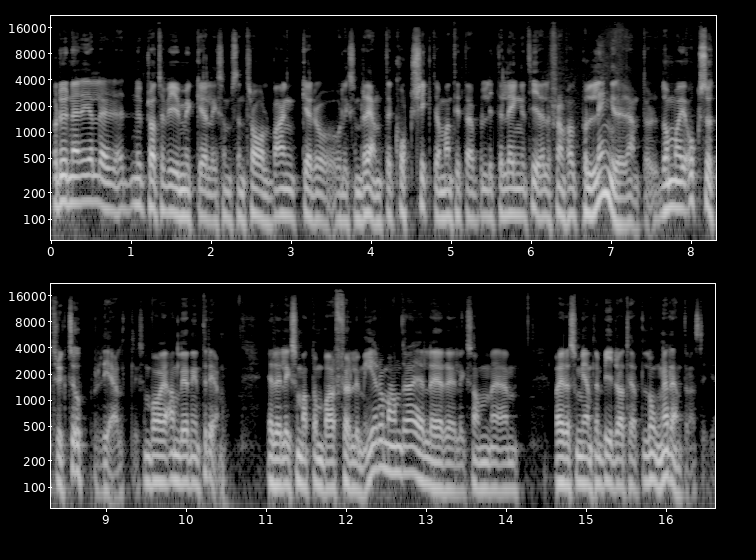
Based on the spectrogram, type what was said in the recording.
Och du, när det gäller, nu pratar vi ju mycket liksom centralbanker och, och liksom räntor kortsiktigt. Om man tittar på lite längre tid, eller framförallt på längre räntor. De har ju också tryckts upp rejält. Liksom, vad är anledningen till det? Är det liksom att de bara följer med de andra eller är det liksom, eh, vad är det som egentligen bidrar till att långa räntorna stiger?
